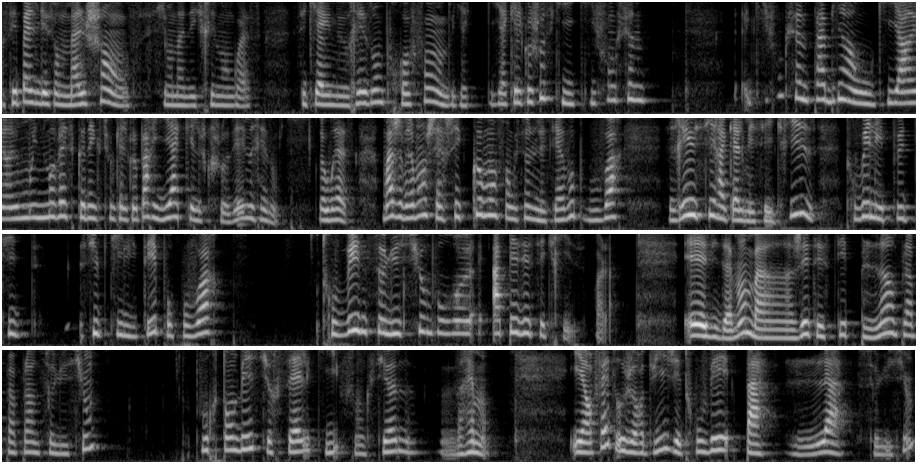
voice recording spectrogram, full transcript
c'est pas une question de malchance si on a des crises d'angoisse. C'est qu'il y a une raison profonde. Il y a, quelque chose qui, qui fonctionne qui fonctionne pas bien ou qui a une mauvaise connexion quelque part, il y a quelque chose, il y a une raison. Donc bref, moi j'ai vraiment cherché comment fonctionne le cerveau pour pouvoir réussir à calmer ces crises, trouver les petites subtilités pour pouvoir trouver une solution pour euh, apaiser ces crises. Voilà. Et évidemment, ben, j'ai testé plein, plein, plein, plein de solutions pour tomber sur celle qui fonctionne vraiment. Et en fait, aujourd'hui, j'ai trouvé pas la solution.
